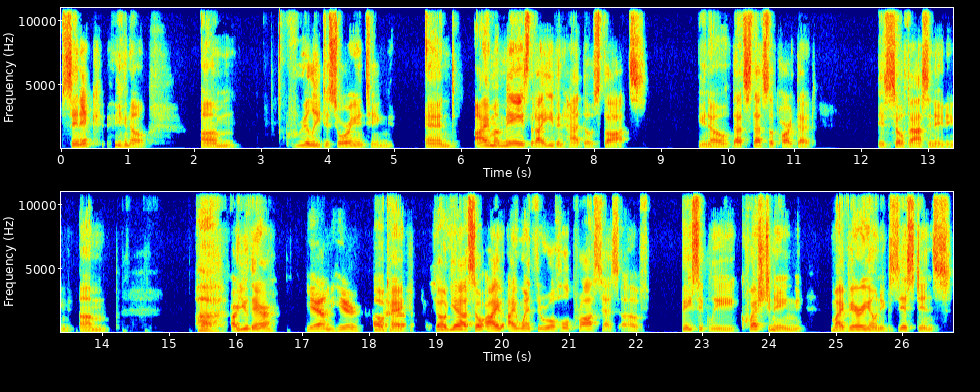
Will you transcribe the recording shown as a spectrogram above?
Cynic? You know, um, really disorienting. And I'm amazed that I even had those thoughts. You know, that's that's the part that is so fascinating. Um, are you there? Yeah, I'm here. Okay. Uh, so yeah, so I I went through a whole process of basically questioning my very own existence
